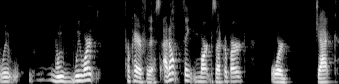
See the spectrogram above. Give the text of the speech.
we we we weren't prepared for this. I don't think Mark Zuckerberg or Jack,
